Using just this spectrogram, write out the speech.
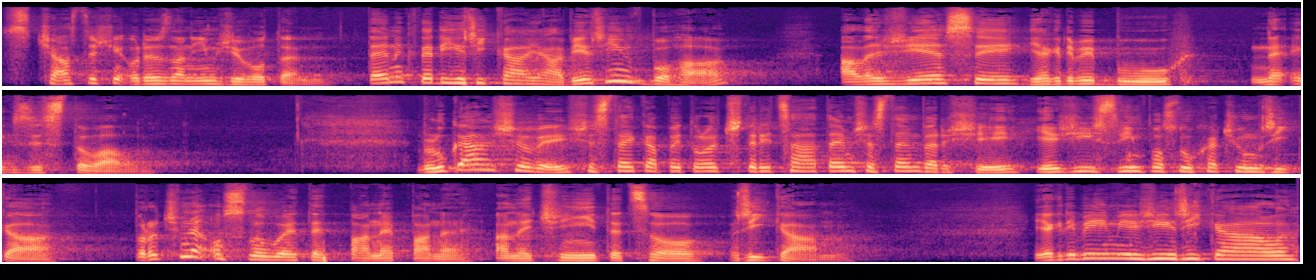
s částečně odevzdaným životem. Ten, který říká, já věřím v Boha, ale žije si, jak kdyby Bůh neexistoval. V Lukášovi 6. kapitole 46. verši Ježíš svým posluchačům říká, proč neoslovujete pane, pane a nečiníte, co říkám? Jak kdyby jim Ježíš říkal,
